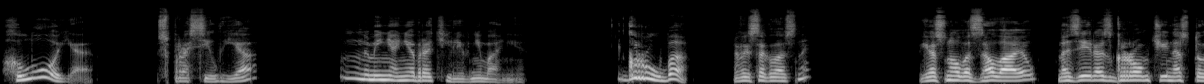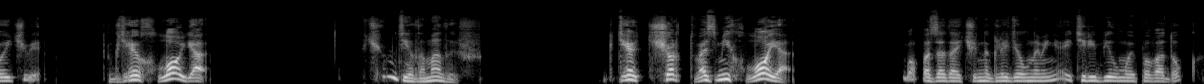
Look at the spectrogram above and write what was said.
Хлоя? — спросил я. На меня не обратили внимания. — Грубо. Вы согласны? Я снова залаял, на сей раз громче и настойчивее. — Где Хлоя? — В чем дело, малыш? Где, черт возьми, Хлоя? Боб озадаченно глядел на меня и теребил мой поводок.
